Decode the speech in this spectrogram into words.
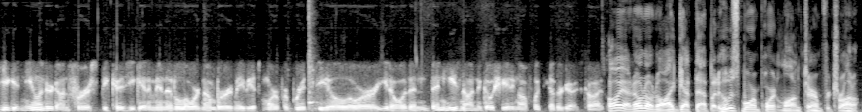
you get Nylander done first because you get him in at a lower number, and maybe it's more of a bridge deal, or you know, then then he's not negotiating off what the other guys got. Oh yeah, no, no, no. I get that, but who's more important long term for Toronto?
